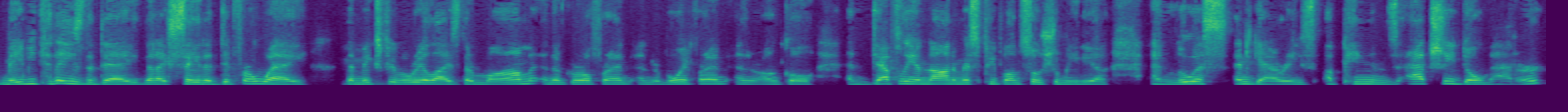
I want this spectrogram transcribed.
Maybe today's the day that I say it a different way that makes people realize their mom and their girlfriend and their boyfriend and their uncle and definitely anonymous people on social media and Lewis and Gary's opinions actually don't matter.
